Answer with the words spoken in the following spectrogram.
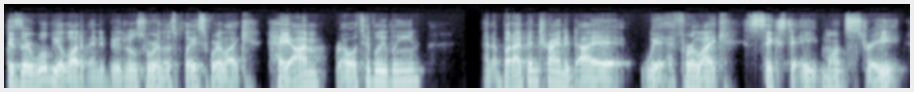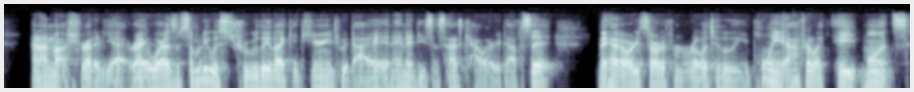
because there will be a lot of individuals who are in this place where like hey i'm relatively lean and but i've been trying to diet with for like six to eight months straight and I'm not shredded yet, right? Whereas if somebody was truly like adhering to a diet and in a decent sized calorie deficit, they had already started from a relatively lean point after like eight months,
